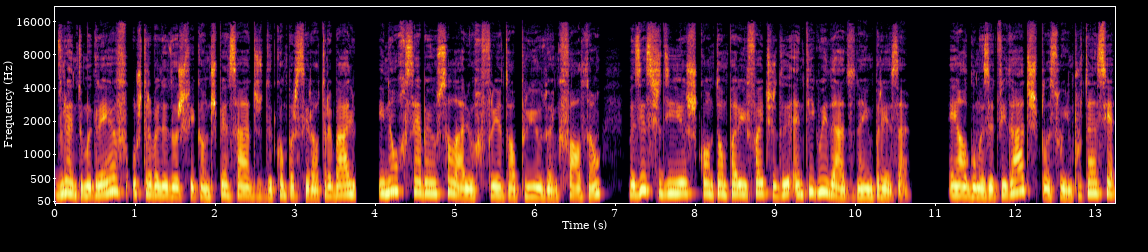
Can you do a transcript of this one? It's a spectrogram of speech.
Durante uma greve, os trabalhadores ficam dispensados de comparecer ao trabalho e não recebem o salário referente ao período em que faltam, mas esses dias contam para efeitos de antiguidade na empresa. Em algumas atividades, pela sua importância,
